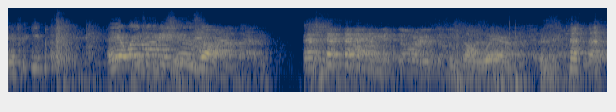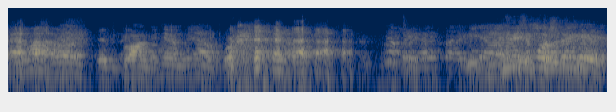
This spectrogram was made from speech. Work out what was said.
If he- Hey, yo, why you take your shoes off? He's gonna wear them. It's belong to him now. You need some more string here.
